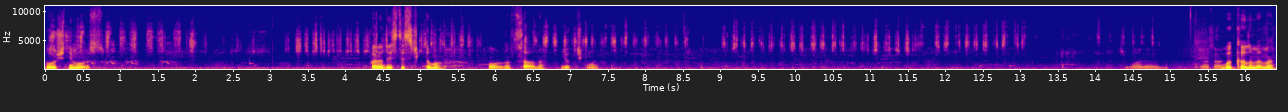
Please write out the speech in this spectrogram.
Boş değil mi orası? Para destesi çıktı mı? Orada sağda. Yok çıkmadı. Bakalım hemen.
